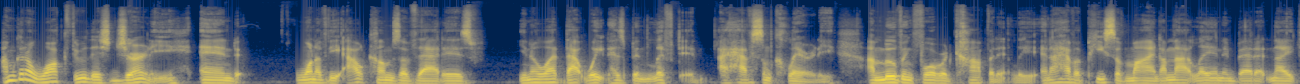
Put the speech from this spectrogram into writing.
I'm going to walk through this journey and one of the outcomes of that is you know what? That weight has been lifted. I have some clarity. I'm moving forward confidently and I have a peace of mind. I'm not laying in bed at night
